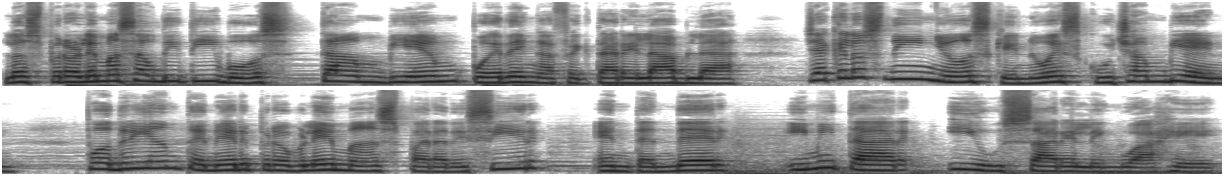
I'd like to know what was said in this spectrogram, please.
Los problemas auditivos también pueden afectar el habla, ya que los niños que no escuchan bien podrían tener problemas para decir, entender, imitar y usar el lenguaje.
